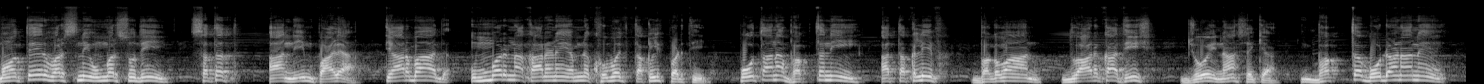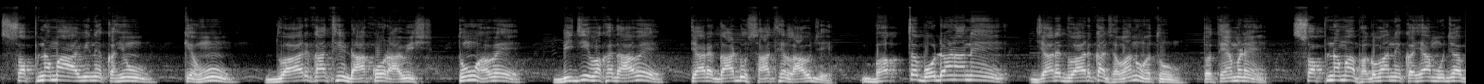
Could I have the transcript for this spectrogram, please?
બોતેર વર્ષની ઉંમર સુધી સતત આ નિયમ પાળ્યા. ત્યારબાદ ઉંમરના કારણે એમને ખૂબ જ તકલીફ પડતી. પોતાના ભક્તની આ તકલીફ ભગવાન દ્વારકાધીશ જોઈ ના શક્યા. ભક્ત બોડાણાને સ્વપ્નમાં આવીને કહ્યું કે હું દ્વારકાથી ડાકોર આવીશ. તું હવે બીજી વખત આવે ત્યારે ગાડું સાથે લાવજે. ભક્ત બોડાણાને જ્યારે દ્વારકા જવાનું હતું તો તેમણે સ્વપ્નમાં ભગવાને કહ્યા મુજબ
